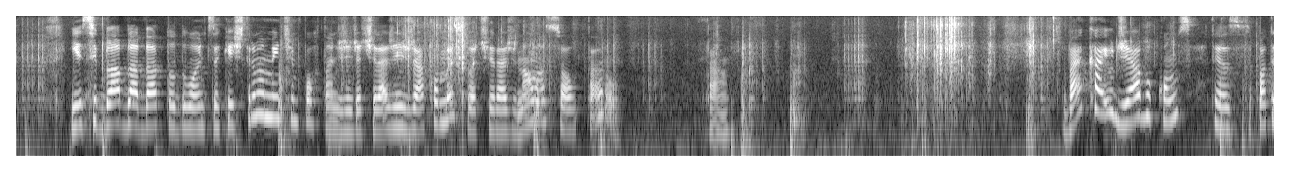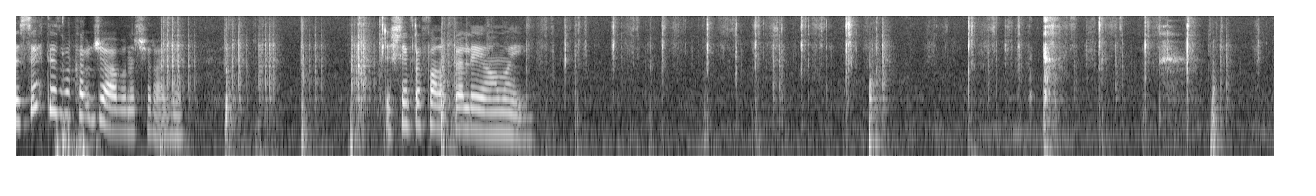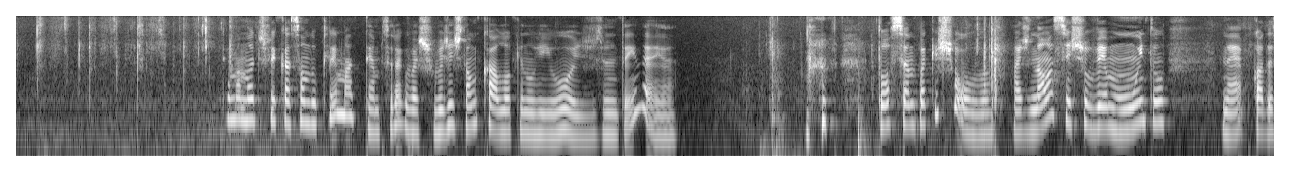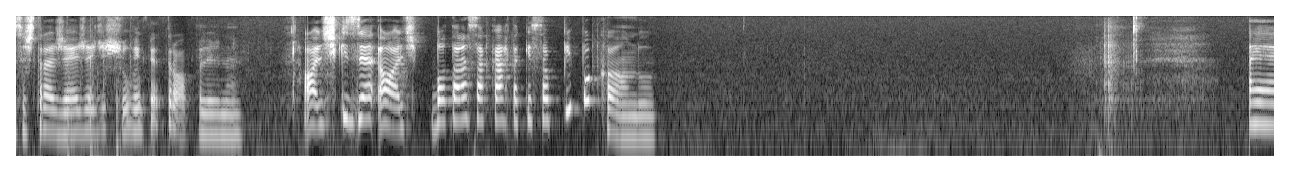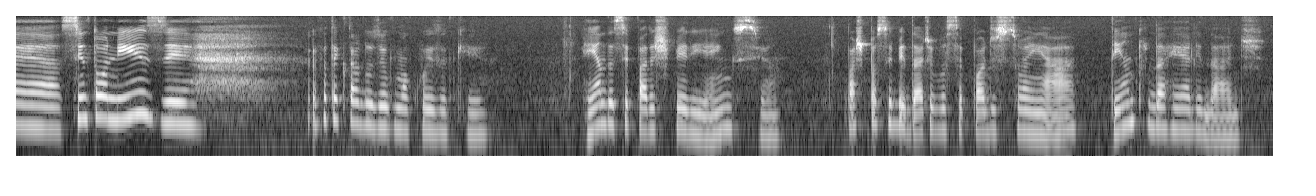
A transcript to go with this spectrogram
E esse blá blá blá todo antes aqui é extremamente importante, gente. A tiragem já começou, a tiragem não é só o tarô, tá? Vai cair o diabo com certeza. Você pode ter certeza que vai cair o diabo na tiragem. Têm pra falar pra leão aí. Tem uma notificação do clima tempo. Será que vai chover? Gente, tá um calor aqui no Rio hoje. Você não tem ideia. Torcendo para que chova. Mas não assim chover muito, né? Por causa dessas tragédias de chuva em Petrópolis, né? Olha, eles quiseram. Olha, eles botaram essa carta aqui saiu pipocando. É, sintonize. Eu vou ter que traduzir alguma coisa aqui. Renda-se para experiência. Quais possibilidades você pode sonhar dentro da realidade?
